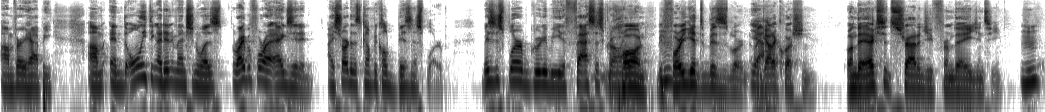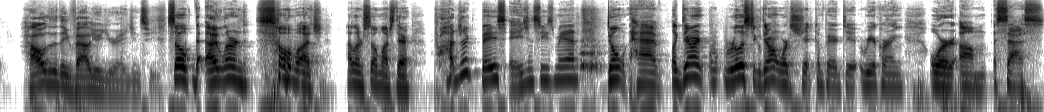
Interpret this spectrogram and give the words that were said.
I'm very happy. Um, and the only thing I didn't mention was right before I exited, I started this company called Business Blurb. Business Blurb grew to be the fastest growing. Hold on. Before you get to business Mm-hmm. Yeah. I got a question. On the exit strategy from the agency, Mm-hmm. how do they value your agency? So th- I learned so much. I learned so much there. Project based agencies, man, don't have like they aren't realistically they aren't worth shit compared to reoccurring or um, a SaaS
